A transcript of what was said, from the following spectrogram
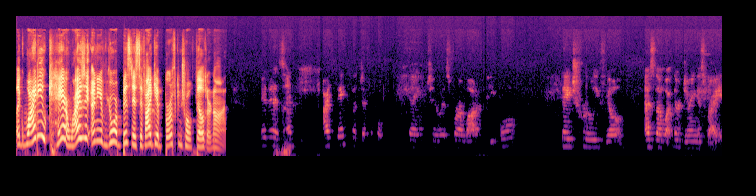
Like why do you care? Why is it any of your business if i get birth control filled or not It is, and I think the difficult thing too is for a lot of people, they truly feel as though what they're doing is right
